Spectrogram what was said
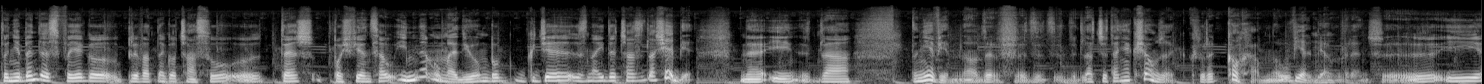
to nie będę swojego prywatnego czasu e, też poświęcał innemu medium, bo gdzie znajdę czas dla siebie i dla, to nie wiem, no, dla czytania książek, które kocham, no uwielbiam mhm. wręcz. I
